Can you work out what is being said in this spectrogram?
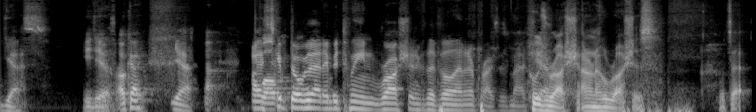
Yes. You do. Yes. Okay. Yeah. I well, skipped over that in between Rush and the Villain Enterprises match. Who's yeah. Rush? I don't know who Rush is. What's that?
